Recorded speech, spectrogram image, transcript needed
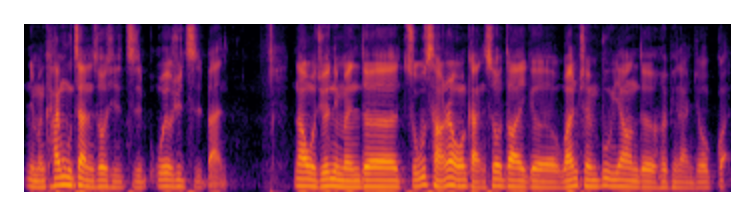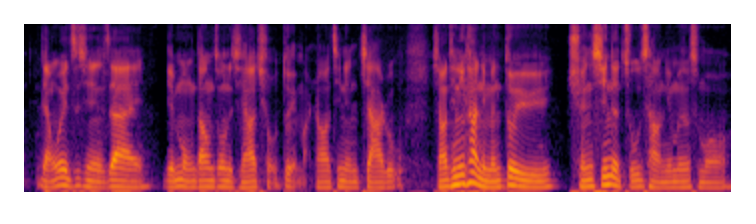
你们开幕战的时候，其实值我有去值班。那我觉得你们的主场让我感受到一个完全不一样的和平篮球馆。两位之前也在联盟当中的其他球队嘛，然后今年加入，想要听听看你们对于全新的主场，你们有什么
